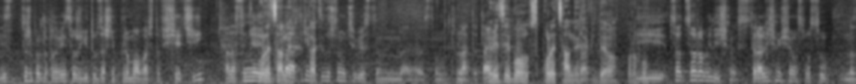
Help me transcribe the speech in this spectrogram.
jest duże prawdopodobieństwo, że YouTube zacznie promować to w sieci, a następnie Polecanych, tak, tak jak zresztą u Ciebie z tym, e, z tym, tym latem, tak? Najwięcej było z polecanych Tak. wideo ruchu. I co, co robiliśmy? Staraliśmy się w sposób na-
